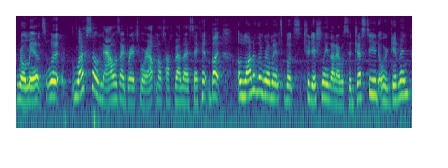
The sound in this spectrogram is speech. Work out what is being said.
romance, what less so now as I branch more out, and I'll talk about that in a second, but a lot of the romance books traditionally that I was suggested or given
